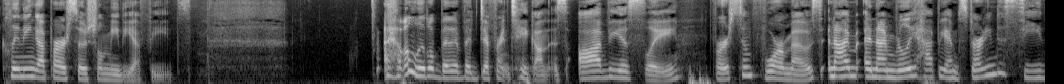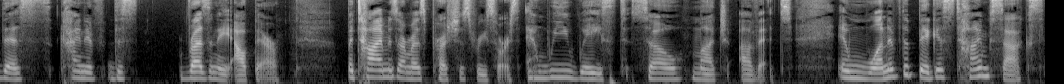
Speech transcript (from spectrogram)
cleaning up our social media feeds. I have a little bit of a different take on this. Obviously, first and foremost, and I'm and I'm really happy I'm starting to see this kind of this resonate out there. But time is our most precious resource, and we waste so much of it. And one of the biggest time sucks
